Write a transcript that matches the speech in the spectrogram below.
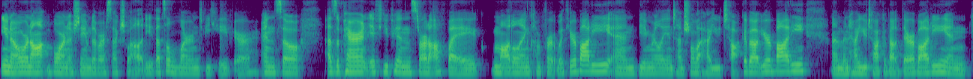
You know, we're not born ashamed of our sexuality. That's a learned behavior. And so, as a parent, if you can start off by modeling comfort with your body and being really intentional about how you talk about your body um, and how you talk about their body and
